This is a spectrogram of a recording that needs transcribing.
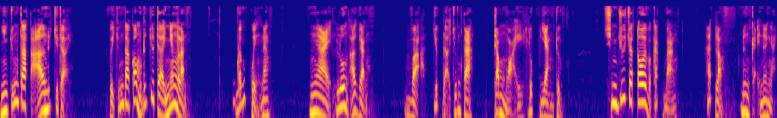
Nhưng chúng ta tạ ơn Đức Chúa Trời, vì chúng ta có một Đức Chúa Trời nhân lành, đấng quyền năng. Ngài luôn ở gần và giúp đỡ chúng ta trong mọi lúc gian trưng. Xin Chúa cho tôi và các bạn hết lòng nương cậy nơi Ngài.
